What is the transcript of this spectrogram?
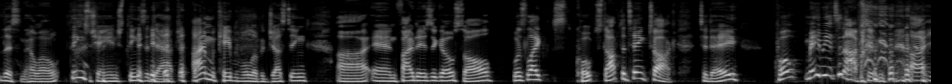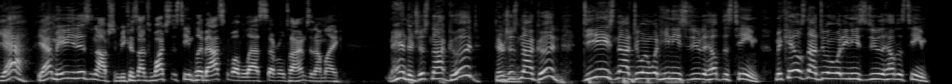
listen, hello. Things change, things adapt. I'm capable of adjusting. Uh, and five days ago, Saul was like, "quote Stop the tank talk." Today. Quote, maybe it's an option. uh, yeah, yeah, maybe it is an option because I've watched this team play basketball the last several times and I'm like, man, they're just not good. They're just not good. DA's not doing what he needs to do to help this team. Mikal's not doing what he needs to do to help this team.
